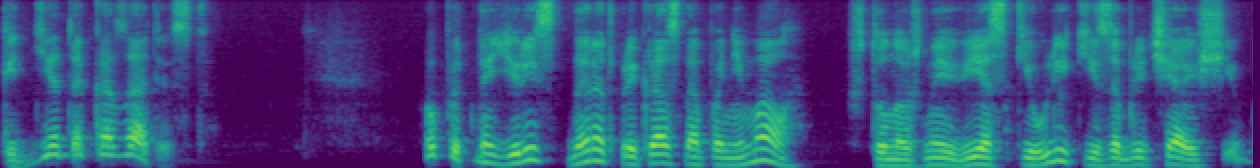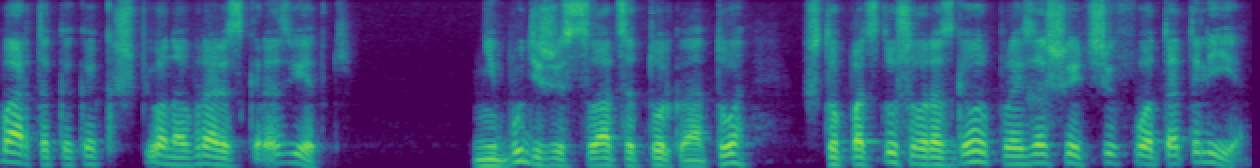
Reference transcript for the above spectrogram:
Где доказательства? Опытный юрист Нерот прекрасно понимал, что нужны веские улики, изобличающие Бартака как шпиона вражеской разведки. Не будешь же ссылаться только на то, что подслушал разговор, произошедший в фотоателье.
